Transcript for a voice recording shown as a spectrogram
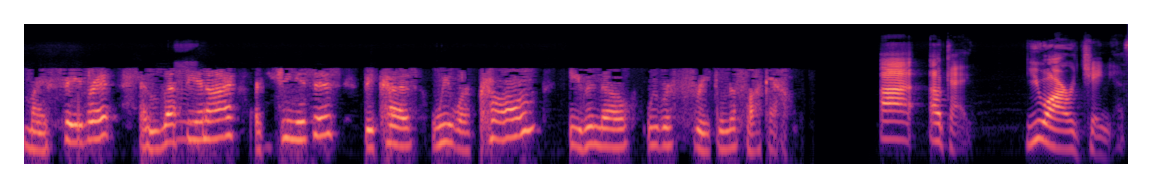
my favorite, and Lefty and I are geniuses because we were calm even though we were freaking the fuck out. Uh, okay. You are a genius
